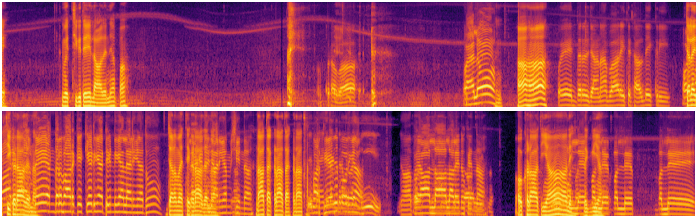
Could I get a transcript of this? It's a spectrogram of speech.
ਇਹਨੂੰ ਇੱਥੇ ਕਿਤੇ ਲਾ ਦਿੰਨੇ ਆਪਾਂ। ਭਰਾਵਾ। ਹੈਲੋ। ਹਾਂ ਹਾਂ। ਓਏ ਇੱਧਰ ਜਾਣਾ ਬਾਹਰ ਇੱਥੇ ਠੱਲ ਦੇ ਇੱਕਰੀ ਓ ਚੱਲ ਇੱਥੇ ਹੀ ਕਰ ਦੇਣਾ। ਦੇ, ਅੰਦਰ ਵਾੜ ਕੇ ਕਿਹੜੀਆਂ ਟਿੰਡੀਆਂ ਲੈਣੀਆਂ ਤੂੰ? ਚੱਲ ਮੈਂ ਇੱਥੇ ਲੈ ਖੜਾ ਕੇ ਤੇ ਦਿੰਦਾ ਜਾਣੀਆਂ ਮਸ਼ੀਨਾਂ। ਖੜਾਤਾ ਖੜਾਤਾ ਖੜਾਤਾ। ਤੇ ਮੈਂ ਭਰਤੀਆਂ ਕਿ? ਗਈ? ਹਾਂ ਆਹ ਲਾਲ ਵਾਲੇ ਨੂੰ ਕਹਿੰਦਾ। ਉਹ ਨੇ ਬੱਲੇ ਲੱਗੀਆਂ ਬੱਲੇ ਬੱਲੇ ਬੱਲੇ।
